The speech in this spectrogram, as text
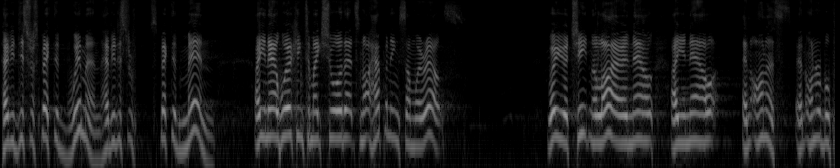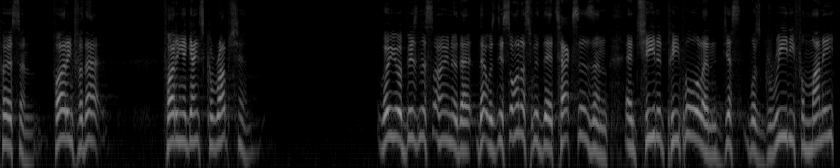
Have you disrespected women? Have you disrespected men? Are you now working to make sure that's not happening somewhere else? Were you a cheat and a liar, and now are you now an honest, an honourable person, fighting for that? Fighting against corruption? Were you a business owner that, that was dishonest with their taxes and, and cheated people and just was greedy for money?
